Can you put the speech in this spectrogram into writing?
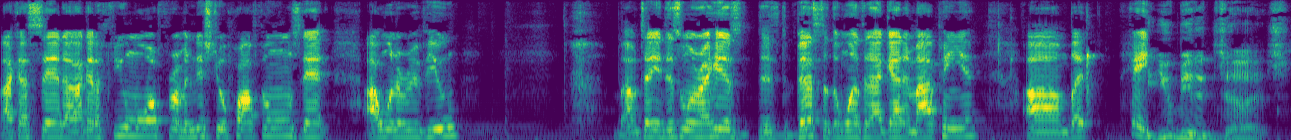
Like I said, uh, I got a few more from Initio Parfums that I want to review. But I'm telling you, this one right here is, is, the best of the ones that I got in my opinion. Um, but Hey, You be the judge.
